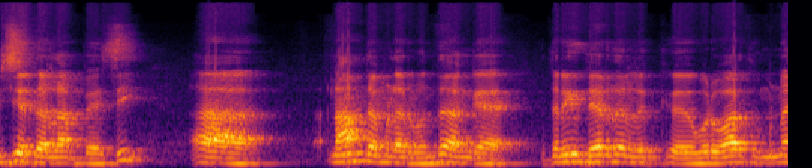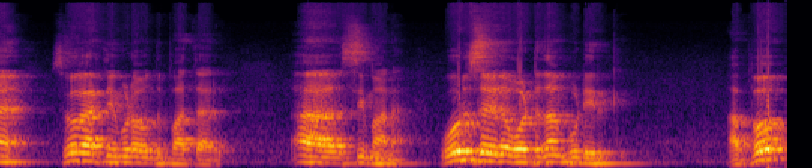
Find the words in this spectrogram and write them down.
விஷயத்தெல்லாம் பேசி நாம் தமிழர் வந்து அங்கே இத்தனைக்கும் தேர்தலுக்கு ஒரு வாரத்துக்கு முன்னே சிவகார்த்தியும் கூட வந்து பார்த்தாரு. சீமான. ஒரு சதவீத ஓட்டு தான் கூடியிருக்கு. அப்போது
